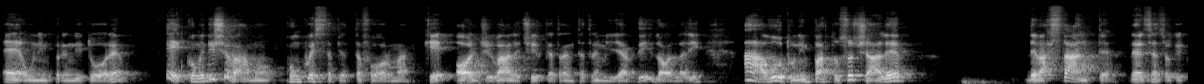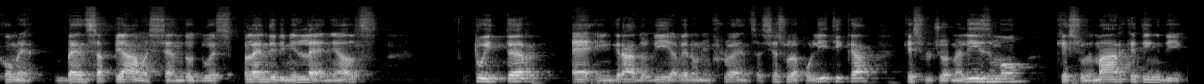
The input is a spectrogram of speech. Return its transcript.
è un imprenditore, e come dicevamo, con questa piattaforma, che oggi vale circa 33 miliardi di dollari, ha avuto un impatto sociale devastante, nel senso che come ben sappiamo, essendo due splendidi millennials, Twitter è in grado di avere un'influenza sia sulla politica che sul giornalismo, che sul marketing di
